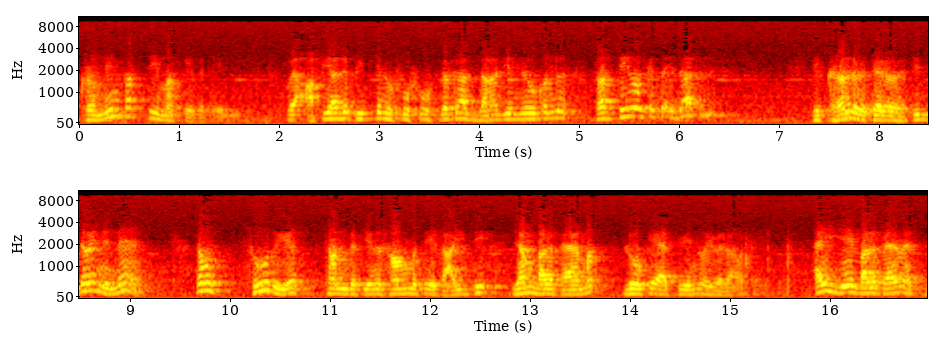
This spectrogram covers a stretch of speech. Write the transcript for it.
ක්‍රමෙන් රත් වීමක් ඒකට එන්නේ. ඔය අපි අද පිච්චෙන හුස්ගගක් දාඩිය මේව කරන රත් වීමක් එත එදාට නෑ. ඒ කරන්න වෙතර සිද්ධ වෙන්නේ නෑ. නමුත් සූර්ය ඡන්ද කියන සම්මතයට අයිති යම් බලපෑම ලෝකයේ ඇති වෙන්නේ ওই වෙලාවට. ඇයි මේ බලපෑම ඇති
